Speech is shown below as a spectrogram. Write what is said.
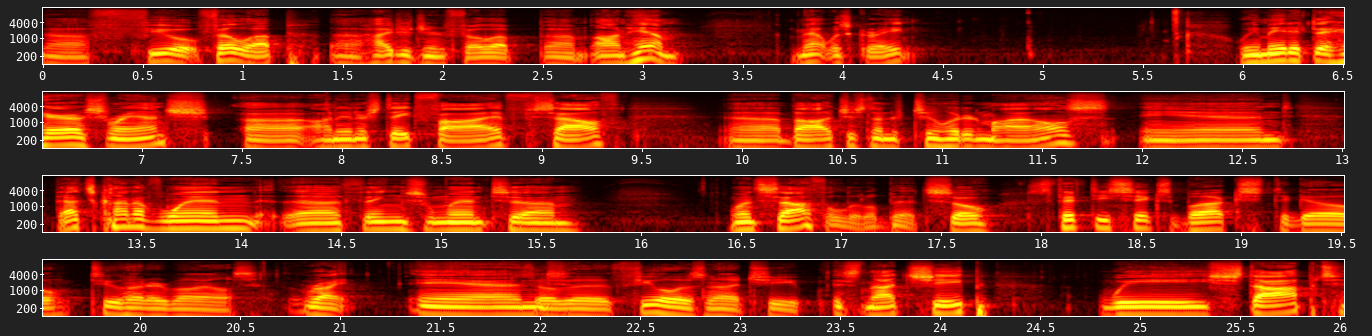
uh, fuel fill up, uh, hydrogen fill up um, on him, and that was great. We made it to Harris Ranch uh, on Interstate 5 south, uh, about just under 200 miles, and that's kind of when uh, things went um, went south a little bit. So it's 56 bucks to go 200 miles. Right, and so the fuel is not cheap. It's not cheap we stopped,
